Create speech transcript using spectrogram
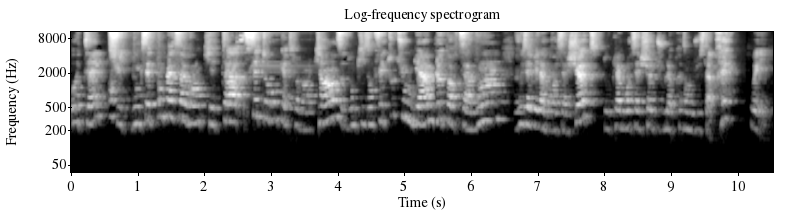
hôtel. Ensuite, donc cette pompe à savon qui est à 7,95€, donc ils ont fait toute une gamme, le porte-savon, vous avez la brosse à chiottes, donc la brosse à chiottes, je vous la présente juste après. Oui,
